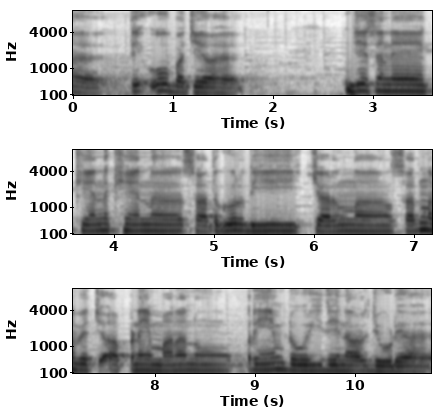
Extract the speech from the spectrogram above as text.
ਹੈ ਤੇ ਉਹ ਬਚਿਆ ਹੈ। ਜਿਸ ਨੇ ਖਿੰਨ ਖਿੰਨ ਸਤਿਗੁਰ ਦੀ ਚਰਨ ਸਰਨ ਵਿੱਚ ਆਪਣੇ ਮਨ ਨੂੰ ਪ੍ਰੇਮ ਡੋਰੀ ਦੇ ਨਾਲ ਜੋੜਿਆ ਹੈ।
